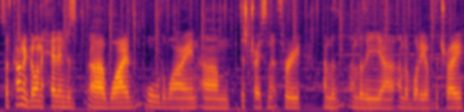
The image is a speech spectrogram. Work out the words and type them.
So I've kind of gone ahead and just uh, wired all the wiring, um, just tracing it through under, under the uh, underbody of the tray.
